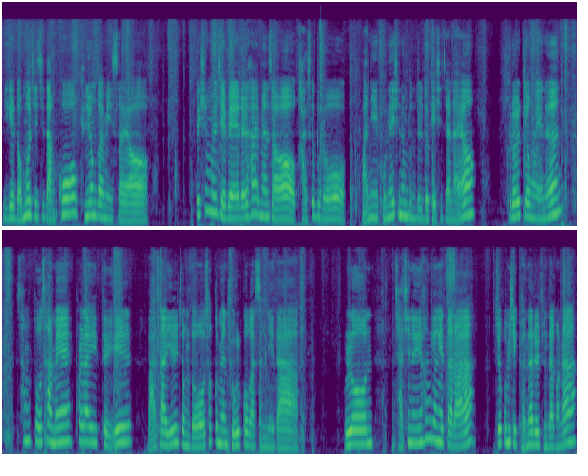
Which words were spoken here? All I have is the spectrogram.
이게 넘어지지도 않고 균형감이 있어요. 식물 재배를 하면서 가습으로 많이 보내시는 분들도 계시잖아요. 그럴 경우에는 상토 3에 폴라이트 1, 마사 1 정도 섞으면 좋을 것 같습니다. 물론 자신의 환경에 따라 조금씩 변화를 준다거나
